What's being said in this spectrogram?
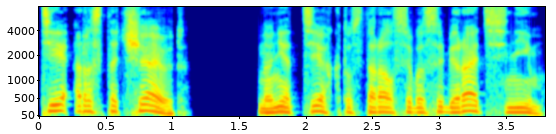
те расточают. Но нет тех, кто старался бы собирать с ним,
